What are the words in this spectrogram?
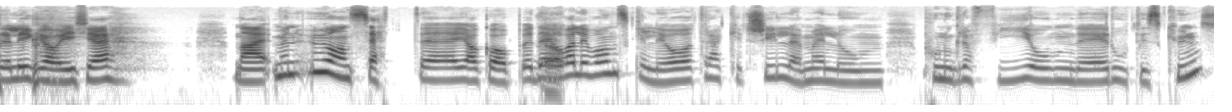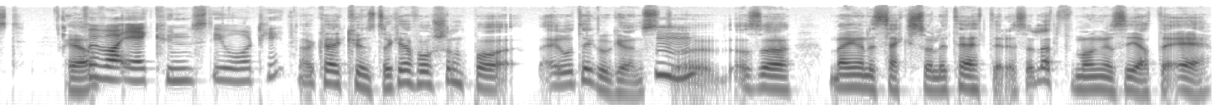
Det liker vi ikke. Nei, men uansett, eh, Jakob. Det er jo veldig vanskelig å trekke et skille mellom pornografi og om det er erotisk kunst. Ja. For hva er kunst i vår tid? Ja, hva er kunst, og hva er forskjellen på erotikk og kunst? Mm. Altså, Med en gang det er seksualitet i det, så er det lett for mange å si at det er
